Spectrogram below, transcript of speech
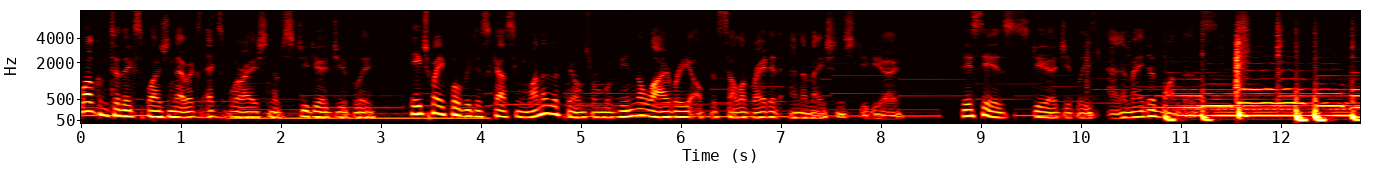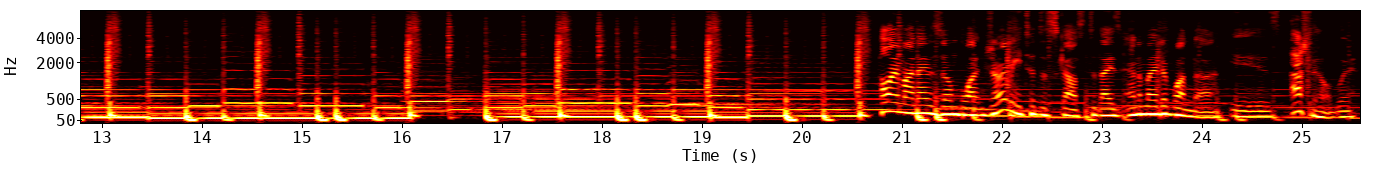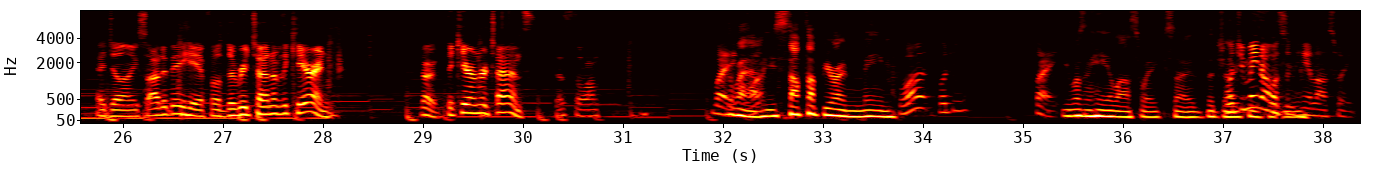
Welcome to the Explosion Network's exploration of Studio Ghibli. Each week we'll be discussing one of the films from within the library of the celebrated animation studio. This is Studio Ghibli's Animated Wonders. Hello, my name is Dylan Blight. Joining me to discuss today's animated wonder is Ashley Hobley. Hey Dylan, excited to be here for the return of the Ciaran. No, the Ciaran returns. That's the one. Wait, wow, what? you stuffed up your own meme. What? What do you? Wait. You wasn't here last week, so the joke. What do you mean I wasn't you- here last week?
